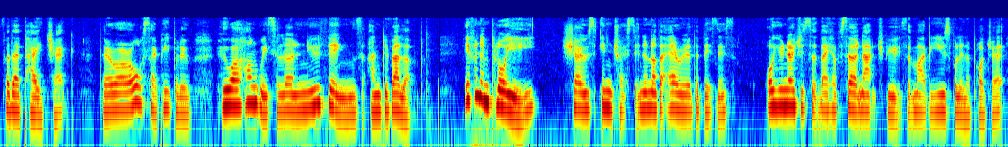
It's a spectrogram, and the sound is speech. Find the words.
for their paycheck, there are also people who, who are hungry to learn new things and develop. If an employee shows interest in another area of the business, or you notice that they have certain attributes that might be useful in a project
